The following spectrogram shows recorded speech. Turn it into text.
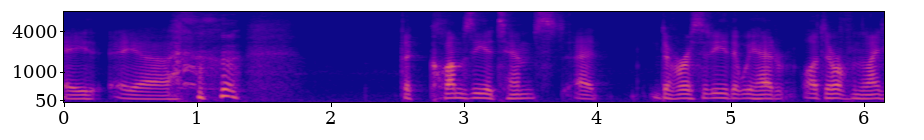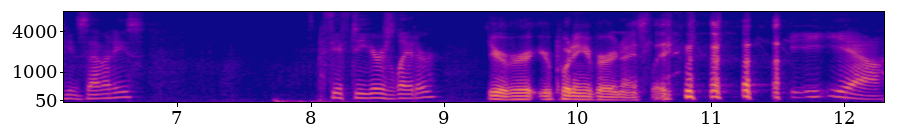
a, a uh, the clumsy attempts at diversity that we had left over from the 1970s. 50 years later. You're very, you're putting it very nicely. Yeah,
